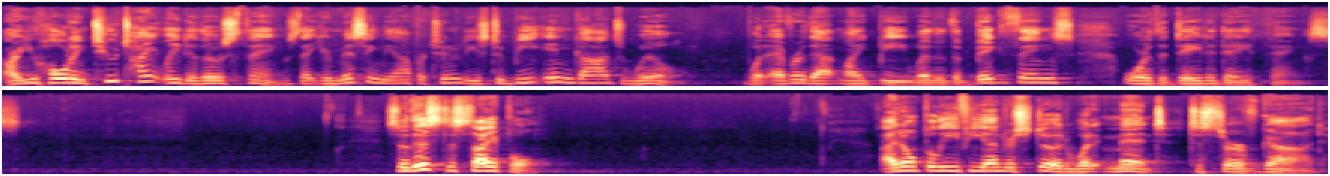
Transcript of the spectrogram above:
Are you holding too tightly to those things that you're missing the opportunities to be in God's will, whatever that might be, whether the big things or the day to day things? So, this disciple, I don't believe he understood what it meant to serve God.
